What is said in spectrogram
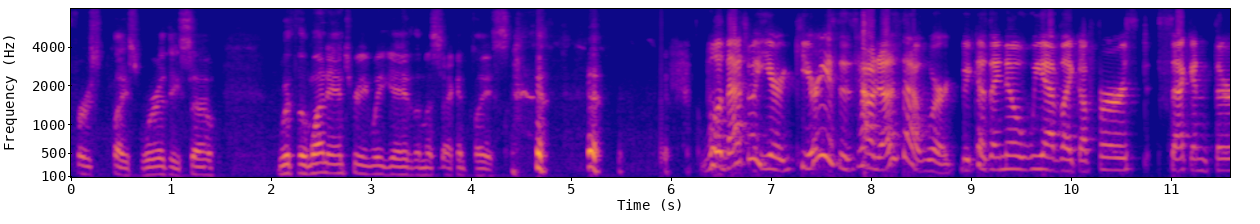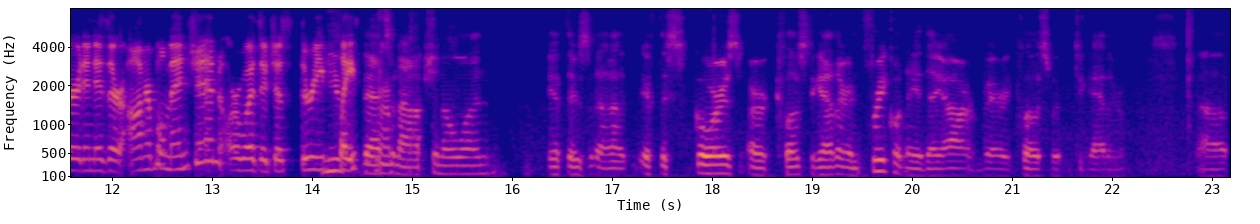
first place worthy. So with the one entry, we gave them a second place. well, that's what you're curious is how does that work? Because I know we have like a first, second, third, and is there honorable mention or was it just three you, places? That's an optional one. If there's uh, if the scores are close together, and frequently they are very close with together, uh,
